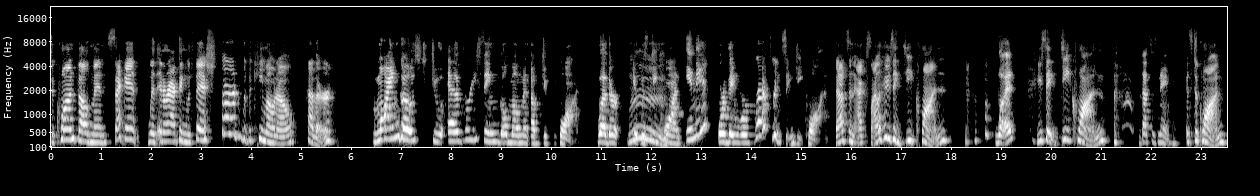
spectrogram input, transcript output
Daquan Feldman, second with interacting with fish, third with the kimono. Heather. Mine goes to every single moment of Daquan, whether it was mm. Daquan in it or they were referencing Daquan. That's an excellent. I like how you say Daquan. what? You say Dequan. That's his name. It's Dequan.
